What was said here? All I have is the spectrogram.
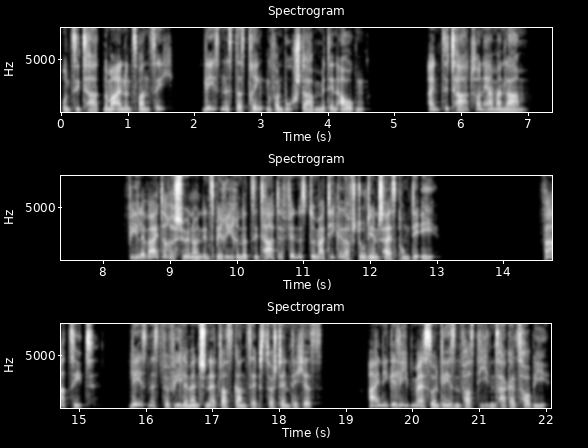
Und Zitat Nummer 21. Lesen ist das Trinken von Buchstaben mit den Augen. Ein Zitat von Hermann Lahm. Viele weitere schöne und inspirierende Zitate findest du im Artikel auf studienscheiß.de. Fazit. Lesen ist für viele Menschen etwas ganz Selbstverständliches. Einige lieben es und lesen fast jeden Tag als Hobby.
